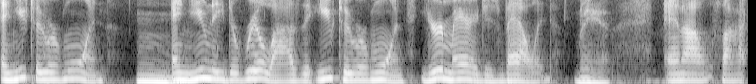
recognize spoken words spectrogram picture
And you two are one. Mm. And you need to realize that you two are one. Your marriage is valid. Man. And I was like,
